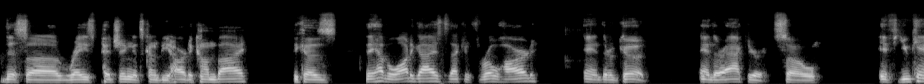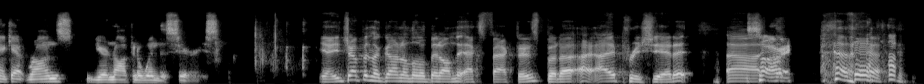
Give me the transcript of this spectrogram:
this uh, Rays pitching. It's going to be hard to come by because they have a lot of guys that can throw hard and they're good and they're accurate. So if you can't get runs, you're not going to win this series. Yeah, you're jumping the gun a little bit on the X factors, but uh, I, I, appreciate it. Uh, Sorry.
